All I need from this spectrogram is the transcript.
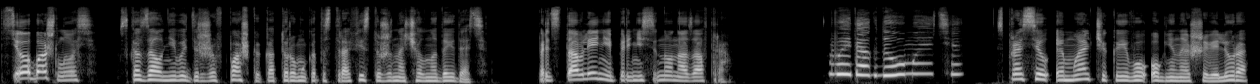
Все обошлось», — сказал, не выдержав Пашка, которому катастрофист уже начал надоедать. «Представление перенесено на завтра». «Вы так думаете?» — спросил и мальчик, и его огненная шевелюра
